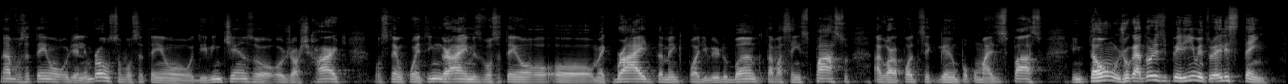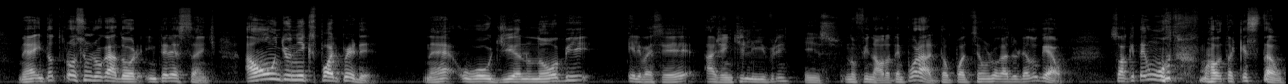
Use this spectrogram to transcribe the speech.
Né? Você tem o Jalen Bronson, você tem o DiVincenzo, o Josh Hart, você tem o Quentin Grimes, você tem o, o, o McBride também, que pode vir do banco, estava sem espaço, agora pode ser que ganhe um pouco mais de espaço. Então, jogadores de perímetro, eles têm. Né? Então, trouxe um jogador interessante. Aonde o Knicks pode perder? Né? O Odi Anunobi, ele vai ser agente livre Isso. no final da temporada. Então pode ser um jogador de aluguel. Só que tem um outro, uma outra questão,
